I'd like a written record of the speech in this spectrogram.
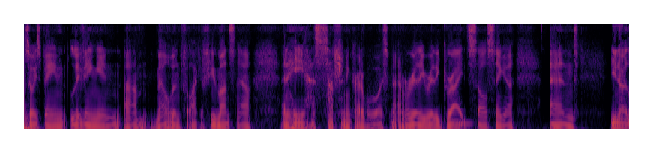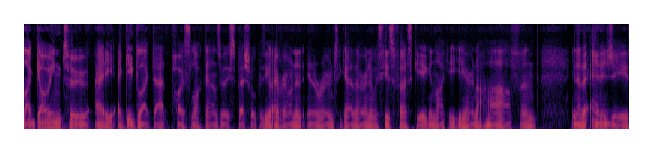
so he's been living in um, Melbourne for like a few months now, and he has such an incredible voice, man. Really, really great soul singer, and you know, like going to a, a gig like that post lockdown is really special because you got everyone in, in a room together, and it was his first gig in like a year and a half, and you know the energy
